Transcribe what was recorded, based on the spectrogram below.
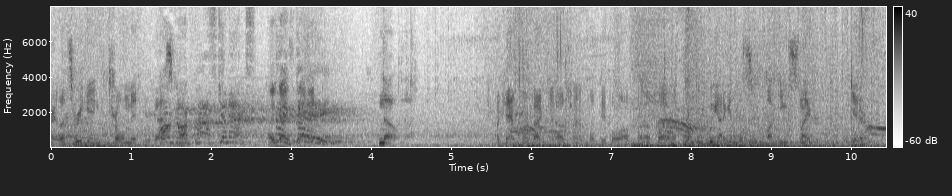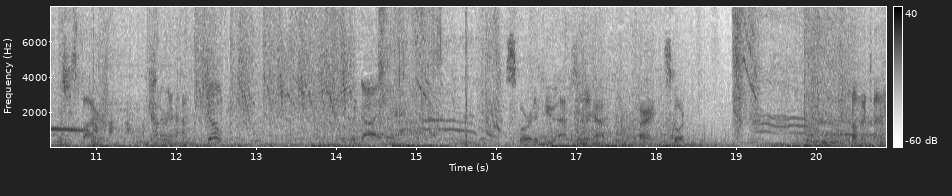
Alright, let's regain control mid here, guys. Come Argon on. pass connects! Are you guys got it? Big No. Okay, I'm coming back in. I was trying to pull people off uh, play. We gotta get this fucking sniper. Get her. She's fired. Cut her in half. Go! There's a guy there. Score it if you absolutely have to. Alright, score. Put on their tank.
